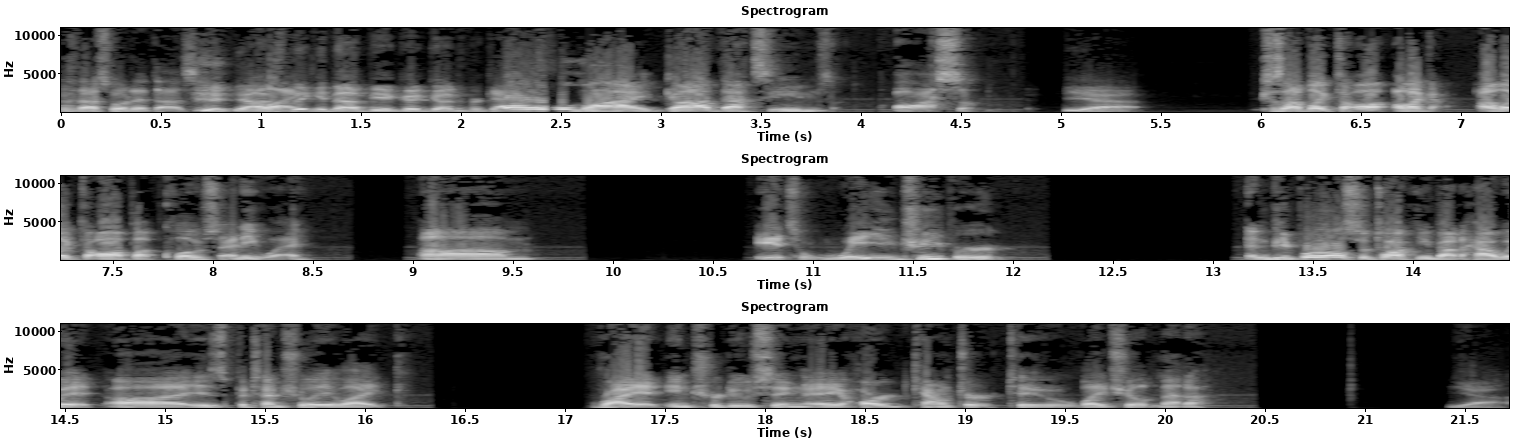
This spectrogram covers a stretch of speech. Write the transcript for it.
If that's what it does. Yeah, I was Like, thinking that'd be a good gun for Cass. Oh my god, that seems awesome Yeah, because I like to I like I like to op up close anyway. Um, it's way cheaper, and people are also talking about how it uh, is potentially like Riot introducing a hard counter to light shield meta. yeah.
